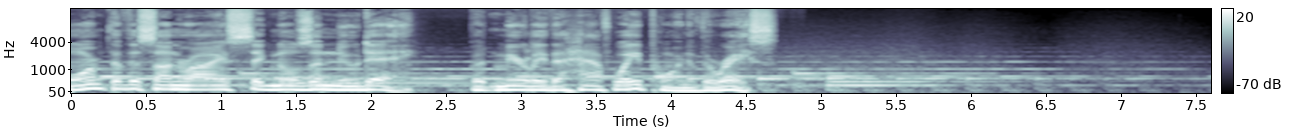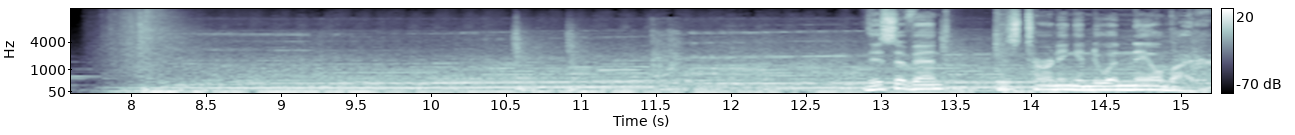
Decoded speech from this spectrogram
Warmth of the sunrise signals a new day, but merely the halfway point of the race. This event is turning into a nail biter.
